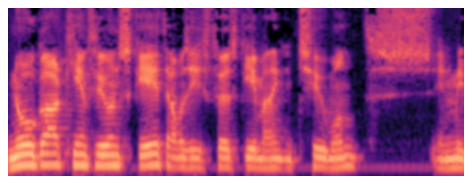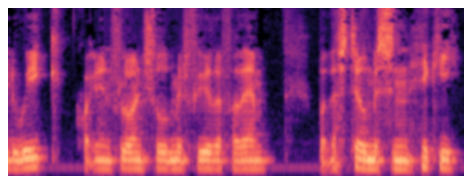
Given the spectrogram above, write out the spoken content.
Norgaard came through unscathed. That was his first game, I think, in two months in midweek. Quite an influential midfielder for them, but they're still missing Hickey,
